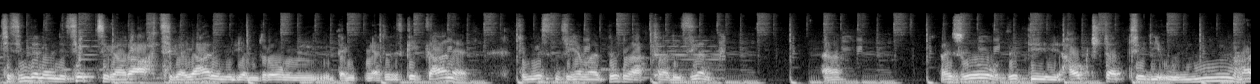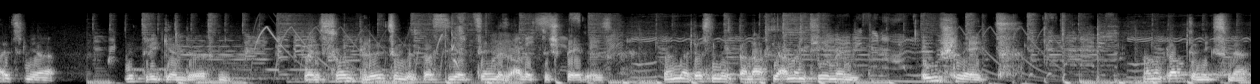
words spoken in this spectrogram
Sie sind ja noch in die 70er oder 80er Jahre mit ihrem Drogendenken. Also das geht gar nicht. Sie müssten sich einmal ein bisschen aktualisieren. Ja? Weil so wird die Hauptstadt CDU niemals mehr mitregieren dürfen. Weil es so ein Blödsinn ist, was sie erzählen, dass alles zu spät ist. Wenn man das nicht dann auf die anderen Themen umschlägt, dann glaubt ja nichts mehr.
